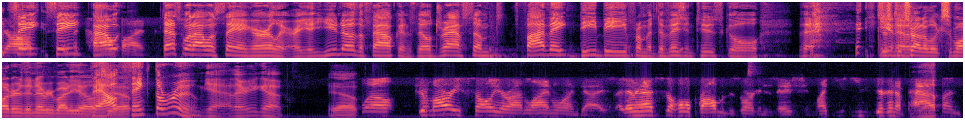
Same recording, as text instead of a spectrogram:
job. See, see, the I w- that's what I was saying earlier. You, you know the Falcons; they'll draft some five eight DB from a Division two school that Just you to try to look smarter than everybody else. they Yep. outthink the room. Yeah, there you go. Yep. Well, Jamaree Salyer on line one, guys. I mean, that's the whole problem with this organization. Like, you, you, you're going to pass Yep. on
